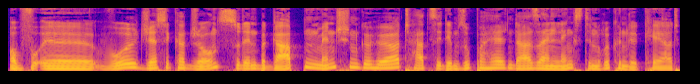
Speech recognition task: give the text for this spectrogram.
obwohl Jessica Jones zu den begabten Menschen gehört, hat sie dem Superheldendasein längst den Rücken gekehrt.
